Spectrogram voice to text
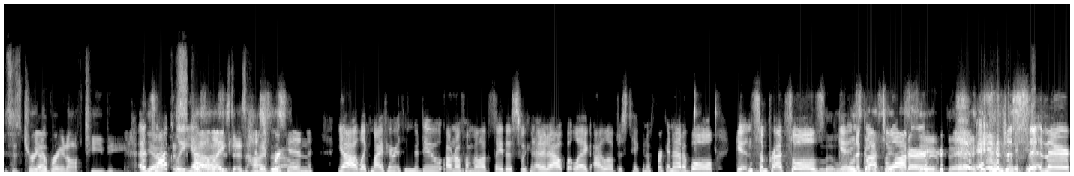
This is turn Yep. your brain off TV. Exactly. Yeah. Like Disguised as this highbrow. freaking yeah, like my favorite thing to do. I don't know if I'm allowed to say this, so we can edit out, but like I love just taking a freaking edible, getting some pretzels, Literally getting a glass of water, and just sitting there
